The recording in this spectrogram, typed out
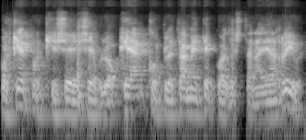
¿Por qué? Porque se, se bloquean completamente cuando están ahí arriba.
